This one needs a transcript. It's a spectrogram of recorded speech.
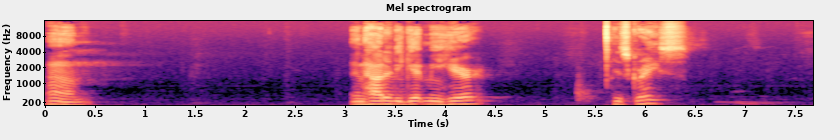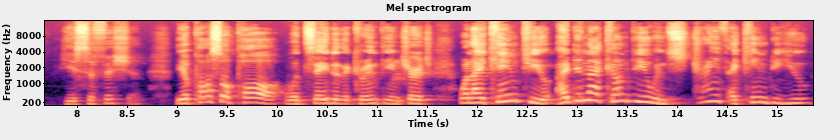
um, and how did he get me here? His grace. He's sufficient. The apostle Paul would say to the Corinthian church, when I came to you, I did not come to you in strength. I came to you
